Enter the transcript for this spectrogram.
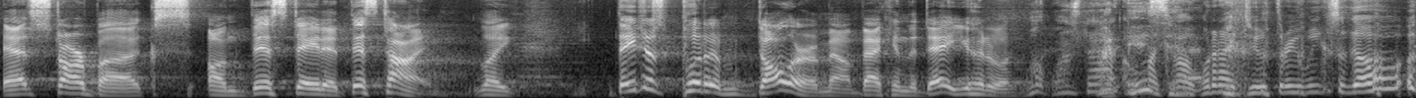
at Starbucks on this date at this time. Like. They just put a dollar amount back in the day. You had to like, what was that? What oh my is god, what did I do three weeks ago?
